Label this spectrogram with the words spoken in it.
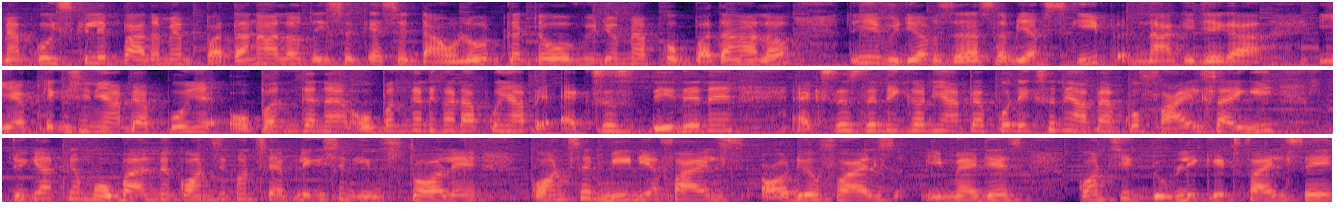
मैं आपको इसके लिए बारे में बताने वाला हूँ तो इसे कैसे डाउनलोड करते हो वीडियो में आपको बताने वाला हूँ। तो ये वीडियो आप ज़रा सभी आप स्कीप ना कीजिएगा। ये एप्लीकेशन यहाँ पे आपको ये ओपन करना है। ओपन करने के बाद आपको यहाँ पे एक्सेस दे देने एक्सेस देने के बाद यहाँ पे आपको देख सकते हैं, यहाँ पे आपको फाइल्स आएगी, जो कि आपके मोबाइल में कौन सी कौन सी एप्लीकेशन इंस्टॉल है, कौन से media files audio files images कौन सी डुप्लीकेट फ़ाइल से,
